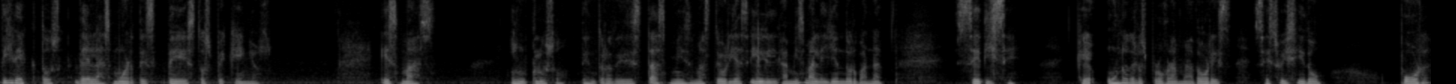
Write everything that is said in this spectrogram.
directos de las muertes de estos pequeños. Es más, incluso dentro de estas mismas teorías y la misma leyenda urbana, se dice que uno de los programadores se suicidó por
